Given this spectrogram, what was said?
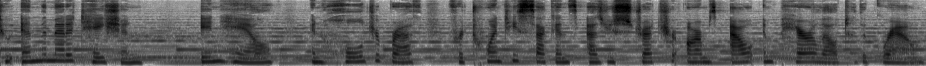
To end the meditation, inhale and hold your breath for 20 seconds as you stretch your arms out and parallel to the ground,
